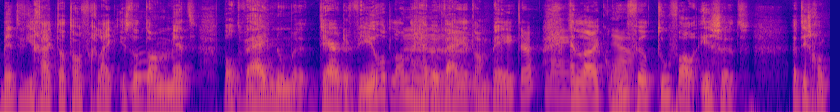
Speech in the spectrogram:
Met wie ga ik dat dan vergelijken? Is dat dan met wat wij noemen derde wereldlanden? Hebben wij het dan beter? Mm. Nee. En like, Ja. hoeveel toeval is het? Het is gewoon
